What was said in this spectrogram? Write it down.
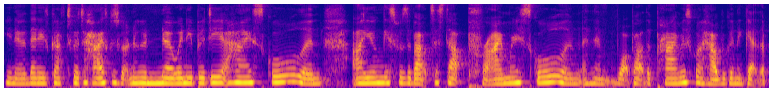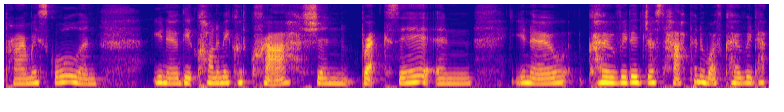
you know then he's to have to go to high school he's got to know anybody at high school and our youngest was about to start primary school and, and then what about the primary school and how we're going to get the primary school and you know, the economy could crash and Brexit and, you know, COVID had just happened. And what if COVID ha-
